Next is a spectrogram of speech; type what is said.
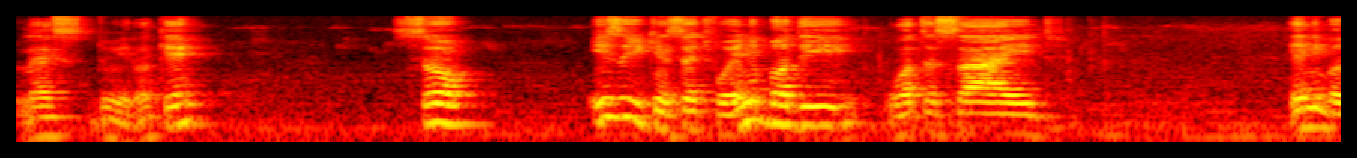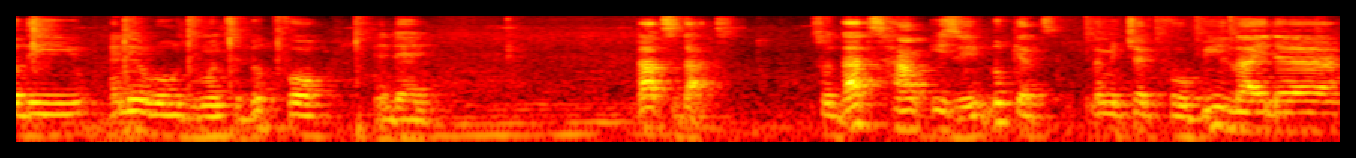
Let's do it, okay? So, easily you can search for anybody, waterside, anybody, any role you want to look for, and then that's that. So that's how easy. Look at let me check for B leader.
